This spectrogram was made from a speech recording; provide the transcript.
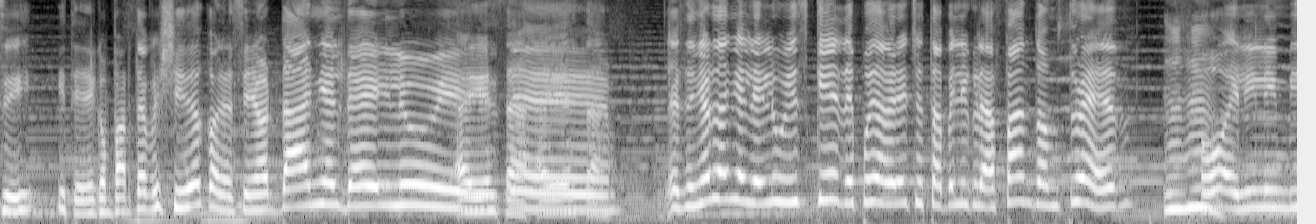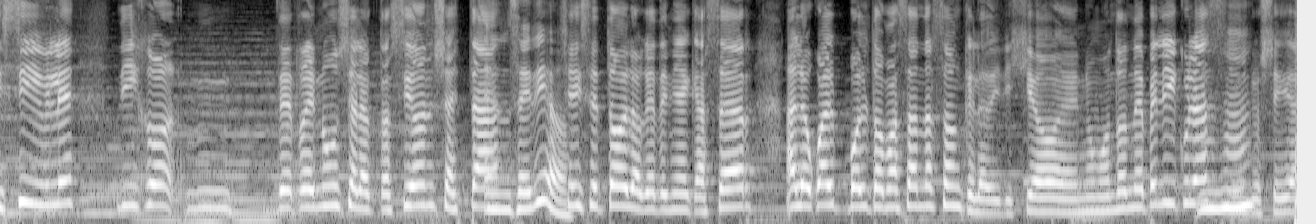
Sí. Y tiene comparte apellido con el señor Daniel Day-Lewis. Ahí está, ahí Eh, El señor Daniel Day-Lewis, que después de haber hecho esta película Phantom Thread, o El Hilo Invisible, dijo, mm, de renuncia a la actuación, ya está. ¿En serio? Ya hice todo lo que tenía que hacer. A lo cual Paul Thomas Anderson, que lo dirigió en un montón de películas, Ujú. incluida,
